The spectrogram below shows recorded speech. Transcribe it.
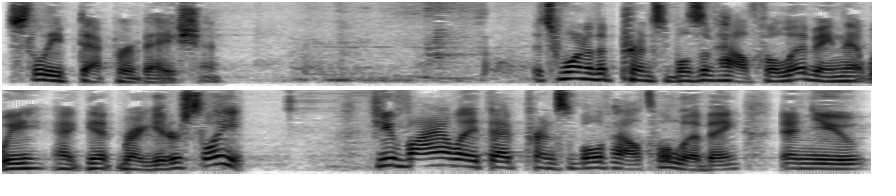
sleep deprivation? It's one of the principles of healthful living that we get regular sleep. If you violate that principle of healthful living and you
